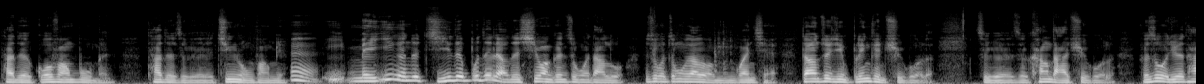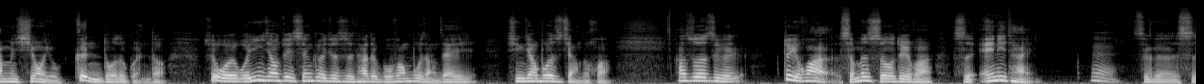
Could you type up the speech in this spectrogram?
他的国防部门，他的这个金融方面，嗯，一每一个人都急得不得了的希望跟中国大陆，结果中国大陆把门关起来。当然，最近布林肯去过了，这个这个康达去过了，可是我觉得他们希望有更多的管道。所以我我印象最深刻就是他的国防部长在新加坡是讲的话，他说这个对话什么时候对话是 anytime。嗯，这个是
